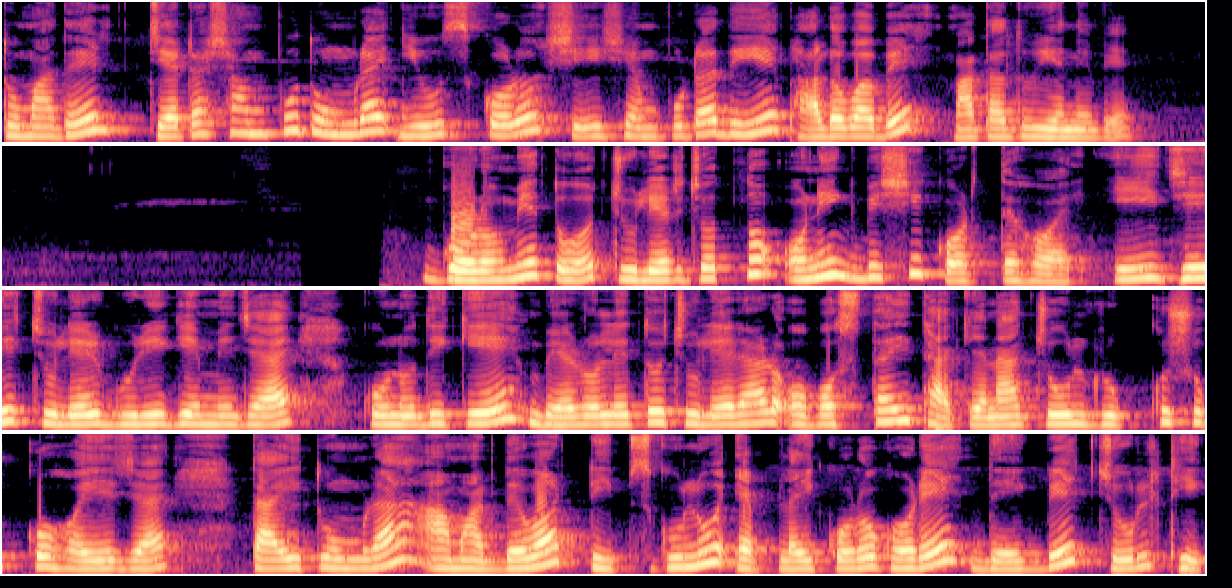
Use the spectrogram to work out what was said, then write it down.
তোমাদের যেটা শ্যাম্পু তোমরা ইউজ করো, সেই শ্যাম্পুটা দিয়ে ভালোভাবে মাথা ধুয়ে নেবে। গরমে তো চুলের যত্ন অনেক বেশি করতে হয়। এই যে চুলের গুড়ি গেমে যায় কোনো দিকে বেরোলে তো চুলের আর অবস্থাই থাকে না, চুল রুক্ষ সূক্ষ্ম হয়ে যায়। তাই তোমরা আমার দেওয়া টিপসগুলো অ্যাপ্লাই করো ঘরে, দেখবে চুল ঠিক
